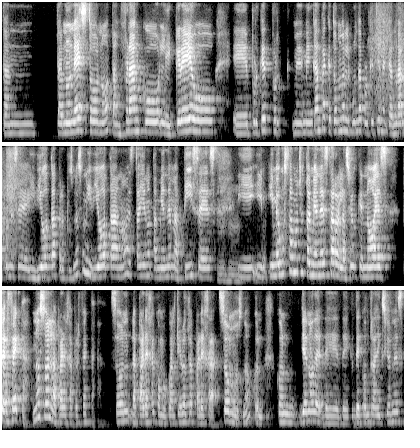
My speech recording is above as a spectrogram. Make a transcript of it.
tan, tan honesto, ¿no? Tan franco, le creo, eh, porque, me, me, encanta que todo el mundo le pregunta por qué tiene que andar con ese idiota, pero pues no es un idiota, ¿no? Está lleno también de matices y, y, y me gusta mucho también esta relación que no es perfecta, no son la pareja perfecta, son la pareja como cualquier otra pareja somos, ¿no? Con, con lleno de, de, de, contradicciones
